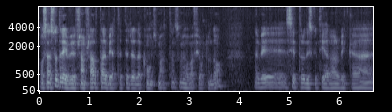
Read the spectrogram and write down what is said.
Och sen så driver vi framförallt arbetet i redaktionsmöten som vi har var 14 dag. Där vi sitter och diskuterar vilka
